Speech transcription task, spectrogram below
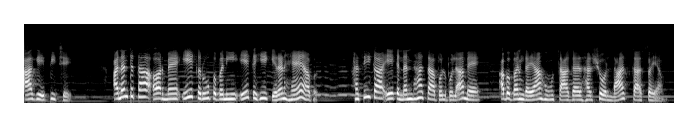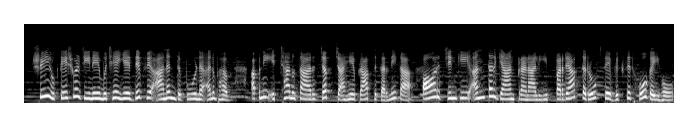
आगे पीछे। अनंतता और मैं एक रूप बनी एक ही किरण है अब। हँसी का एक नन्हा सा बुलबुला मैं अब बन गया हूँ सागर हर्षोल्लास का स्वयं। श्री युक्तेश्वर जी ने मुझे ये दिव्य आनंदपूर्ण अनुभव अपनी इच्छानुसार जब चाहे प्राप्त करने का और जिनकी अंतर ज्ञान प्रणाली पर्याप्त रूप से विकसित हो गई हो,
